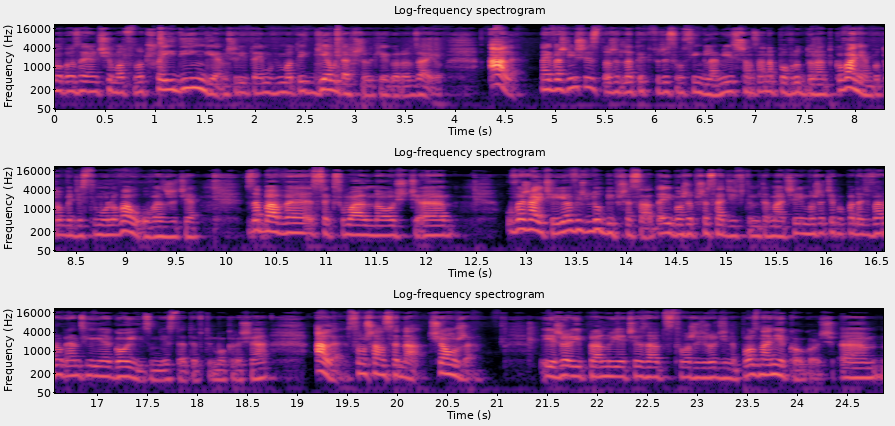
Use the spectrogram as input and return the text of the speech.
mogą zająć się mocno tradingiem, czyli tutaj mówimy o tych giełdach wszelkiego rodzaju. Ale najważniejsze jest to, że dla tych, którzy są singlami, jest szansa na powrót do randkowania, bo to będzie stymulowało u Was życie, zabawę, seksualność. E, uważajcie, Jowisz lubi przesadę i może przesadzić w tym temacie i możecie popadać w arogancję i egoizm niestety w tym okresie, ale są szanse na ciążę, jeżeli planujecie stworzyć rodzinę, poznanie kogoś. Em,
